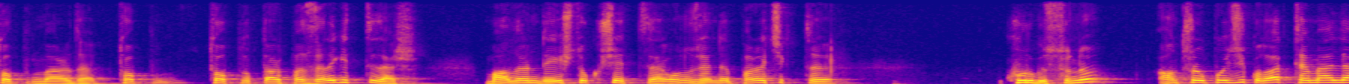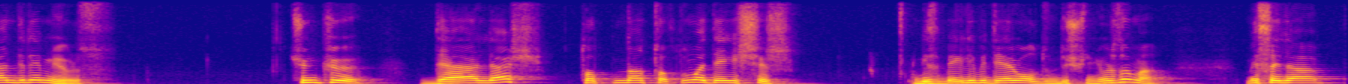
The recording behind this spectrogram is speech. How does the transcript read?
toplumlarda. Top, topluluklar pazara gittiler. Mallarını değiş tokuş ettiler. Onun üzerinde para çıktı kurgusunu antropolojik olarak temellendiremiyoruz. Çünkü değerler toplumdan topluma değişir. Biz belli bir değer olduğunu düşünüyoruz ama mesela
